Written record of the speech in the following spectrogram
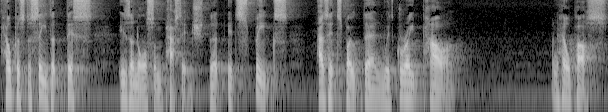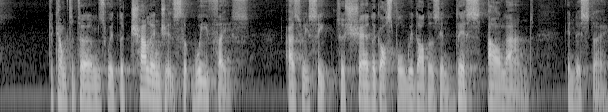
help us to see that this is an awesome passage, that it speaks as it spoke then with great power and help us to come to terms with the challenges that we face as we seek to share the gospel with others in this, our land, in this day.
